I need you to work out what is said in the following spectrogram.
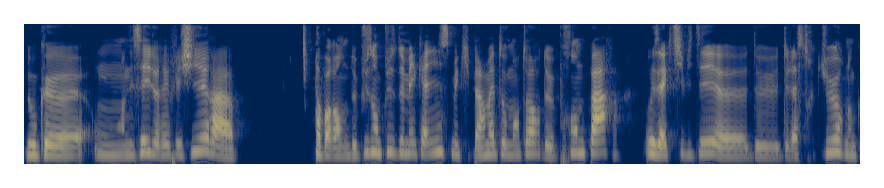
Donc euh, on, essaye de réfléchir à avoir de plus en plus de mécanismes qui permettent aux mentors de prendre part aux activités de, la structure. Donc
